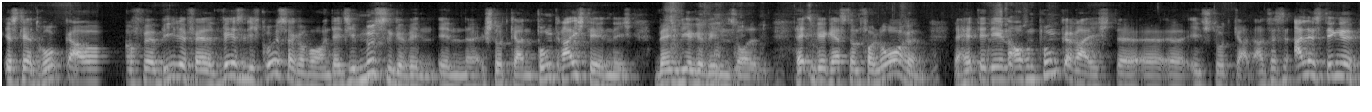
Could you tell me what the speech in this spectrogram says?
ist der Druck auf Bielefeld wesentlich größer geworden, denn sie müssen gewinnen in äh, Stuttgart. Ein Punkt reicht denen nicht, wenn wir gewinnen sollten. Hätten wir gestern verloren, da hätte denen auch ein Punkt gereicht äh, äh, in Stuttgart. Also das sind alles Dinge,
